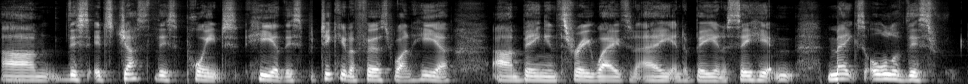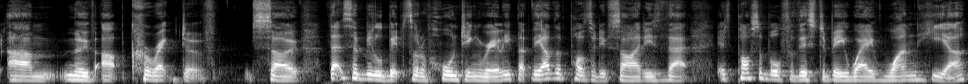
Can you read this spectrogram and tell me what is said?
um, this it's just this point here, this particular first one here, um, being in three waves, an A and a B and a C here, makes all of this um, move up corrective so that's a little bit sort of haunting, really. But the other positive side is that it's possible for this to be wave one here,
